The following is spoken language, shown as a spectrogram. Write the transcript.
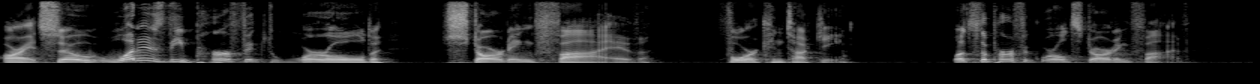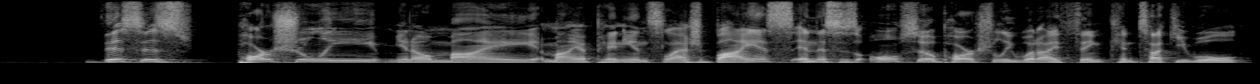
All right, so what is the perfect world starting five for Kentucky? What's the perfect world starting five? This is partially, you know, my my opinion slash bias, and this is also partially what I think Kentucky will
